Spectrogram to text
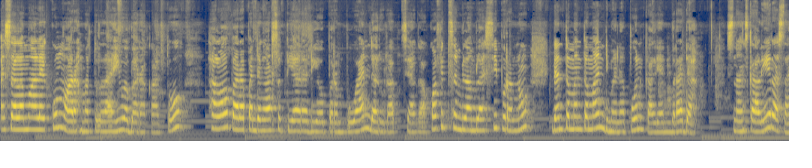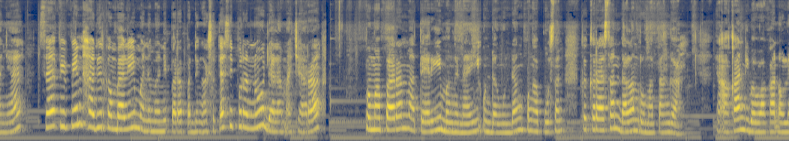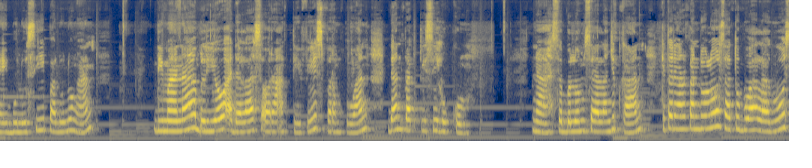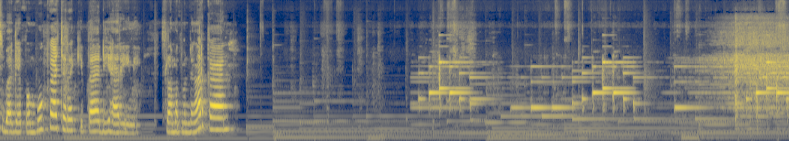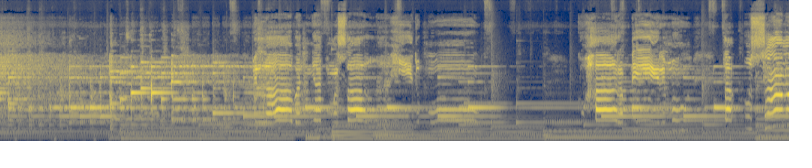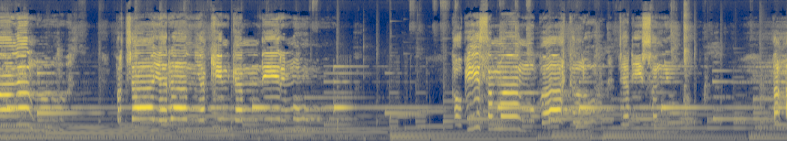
Assalamualaikum warahmatullahi wabarakatuh. Halo para pendengar setia Radio Perempuan Darurat Siaga COVID-19 Sipurenu dan teman-teman di mana pun kalian berada. Senang sekali rasanya saya Pipin hadir kembali menemani para pendengar setia Sipurenu dalam acara pemaparan materi mengenai Undang-Undang Penghapusan Kekerasan dalam Rumah Tangga yang akan dibawakan oleh Ibu Lucy Palulungan di mana beliau adalah seorang aktivis perempuan dan praktisi hukum. Nah, sebelum saya lanjutkan, kita dengarkan dulu satu buah lagu sebagai pembuka acara kita di hari ini. Selamat mendengarkan.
